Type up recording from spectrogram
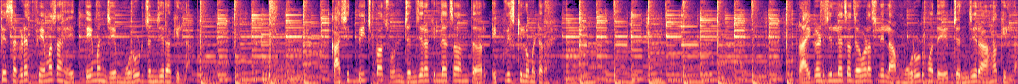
इथे सगळ्यात फेमस आहे ते म्हणजे मुरुड जंजिरा किल्ला. काशीद बीचपासून जंजिरा किल्ल्याचं अंतर एकवीस किलोमीटर आहे. रायगड जिल्ह्याचा जवळ असलेला मुरुडमध्ये जंजिरा हा किल्ला.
